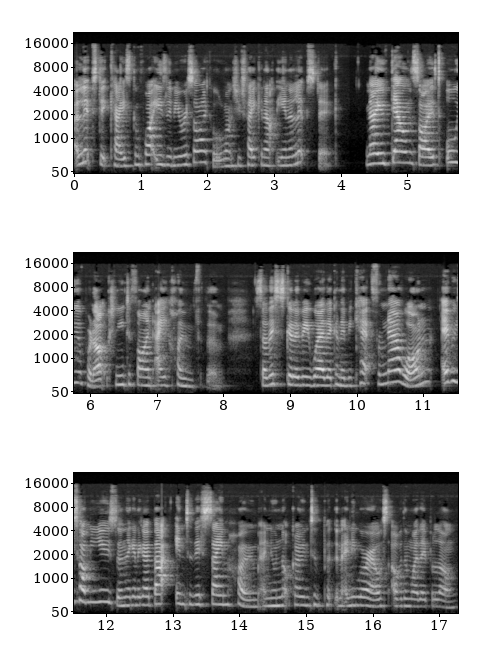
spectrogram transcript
A lipstick case can quite easily be recycled once you've taken out the inner lipstick. Now you've downsized all your products, you need to find a home for them. So this is going to be where they're going to be kept from now on. Every time you use them, they're going to go back into this same home and you're not going to put them anywhere else other than where they belong.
